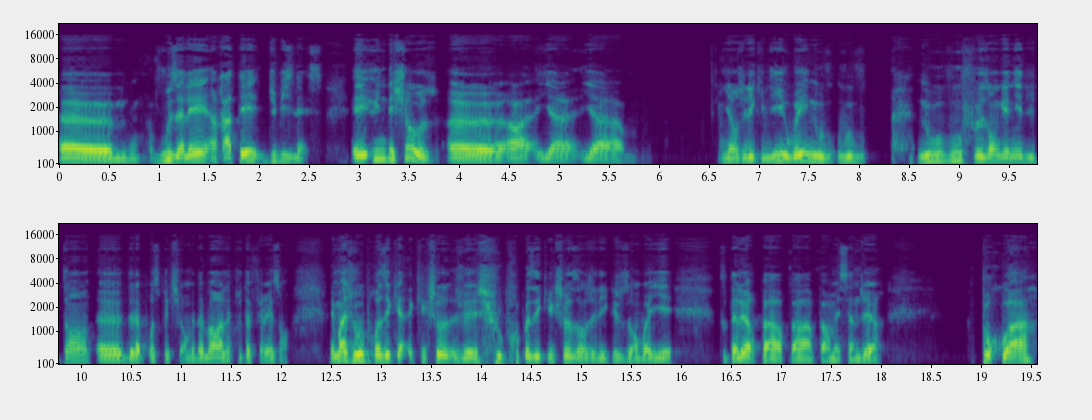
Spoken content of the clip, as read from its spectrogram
euh, vous allez rater du business. Et une des choses, euh, ah, il y, a, y, a, y a Angélique qui me dit, oui, nous, vous, nous vous faisons gagner du temps euh, de la prospection. Mais d'abord, elle a tout à fait raison. Mais moi, je vais vous proposer quelque chose. Je vais, vous proposer quelque chose, Angélique, que je vous ai envoyé tout à l'heure par, par, par Messenger. Pourquoi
